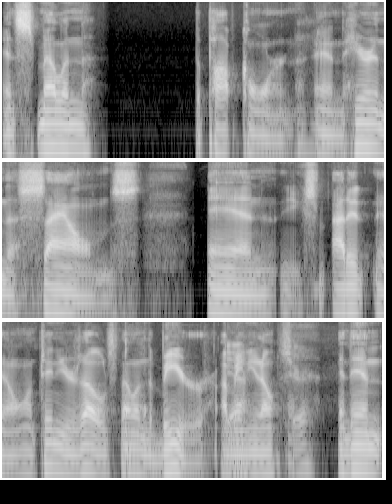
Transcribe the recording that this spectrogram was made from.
and smelling the popcorn and hearing the sounds. And I didn't, you know, I'm 10 years old, smelling the beer. I Yeah, mean, you know, Sure. and then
